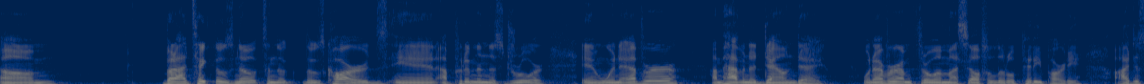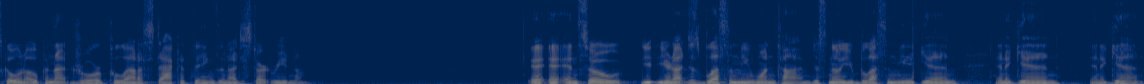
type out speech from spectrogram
Um, but I take those notes and the, those cards and I put them in this drawer. And whenever I'm having a down day, whenever I'm throwing myself a little pity party, I just go and open that drawer, pull out a stack of things, and I just start reading them. And, and so you're not just blessing me one time, just know you're blessing me again and again and again.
